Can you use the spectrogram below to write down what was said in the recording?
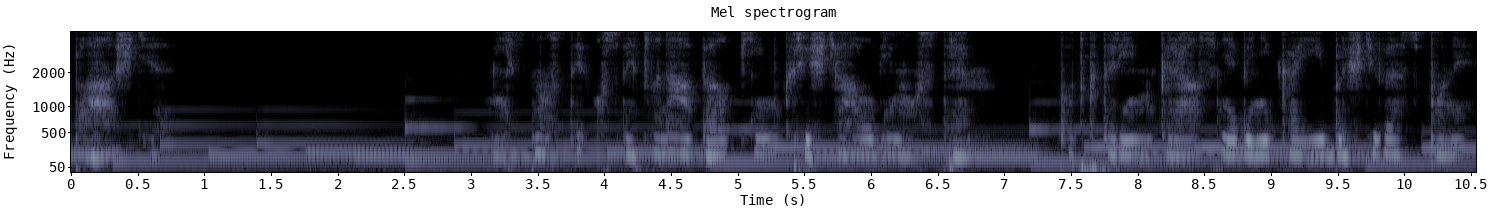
pláště. Místnost je osvětlená velkým křišťálovým lustrem, pod kterým krásně vynikají blištivé spony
